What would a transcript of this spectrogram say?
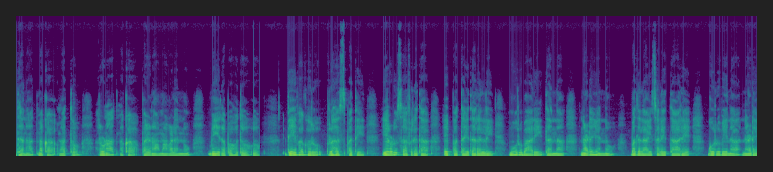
ಧನಾತ್ಮಕ ಮತ್ತು ಋಣಾತ್ಮಕ ಪರಿಣಾಮಗಳನ್ನು ಬೀರಬಹುದು. ದೇವಗುರು ಬೃಹಸ್ಪತಿ ಎರಡು ಸಾವಿರದ ಇಪ್ಪತ್ತೈದರಲ್ಲಿ ಮೂರು ಬಾರಿ ತನ್ನ ನಡೆಯನ್ನು ಬದಲಾಯಿಸಲಿದ್ದಾರೆ. ಗುರುವಿನ ನಡೆ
